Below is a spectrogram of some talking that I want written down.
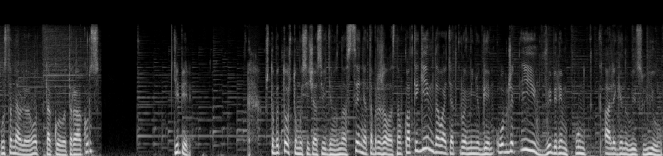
Устанавливаем вот такой вот ракурс. Теперь, чтобы то, что мы сейчас видим на сцене, отображалось на вкладке Game, давайте откроем меню Game Object и выберем пункт Allegin with View.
